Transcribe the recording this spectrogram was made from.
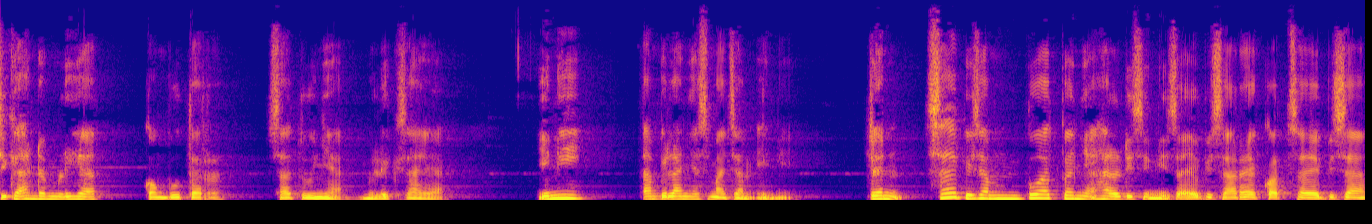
jika Anda melihat komputer satunya milik saya, ini tampilannya semacam ini. Dan saya bisa membuat banyak hal di sini. Saya bisa rekod, saya bisa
